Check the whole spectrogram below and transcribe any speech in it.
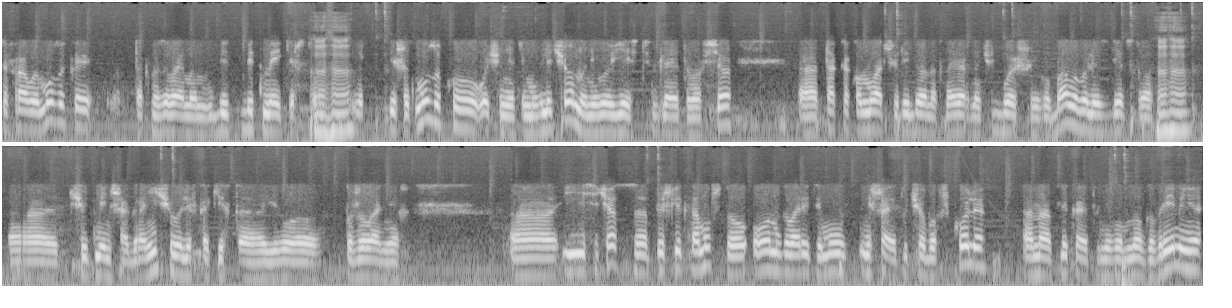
цифровой музыкой, так называемым бит битмейкерством. Uh-huh. Пишет музыку, очень этим увлечен, у него есть для этого все. А, так как он младший ребенок, наверное, чуть больше его баловали с детства, uh-huh. чуть меньше ограничивали в каких-то его пожеланиях. Э, и сейчас э, пришли к тому, что он говорит, ему мешает учеба в школе, она отвлекает у него много времени,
